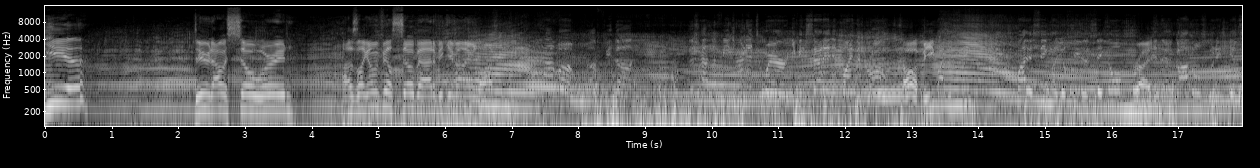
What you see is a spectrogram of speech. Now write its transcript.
Yeah. Dude, I was so worried. I was like, I'm gonna feel so bad if he came out here and lost me. um, a fe- this has a feature in it to where you can set it and find the drone. Oh, a beep? By the signal, by the signal, you'll see the signal Right. in the goggles when it gets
